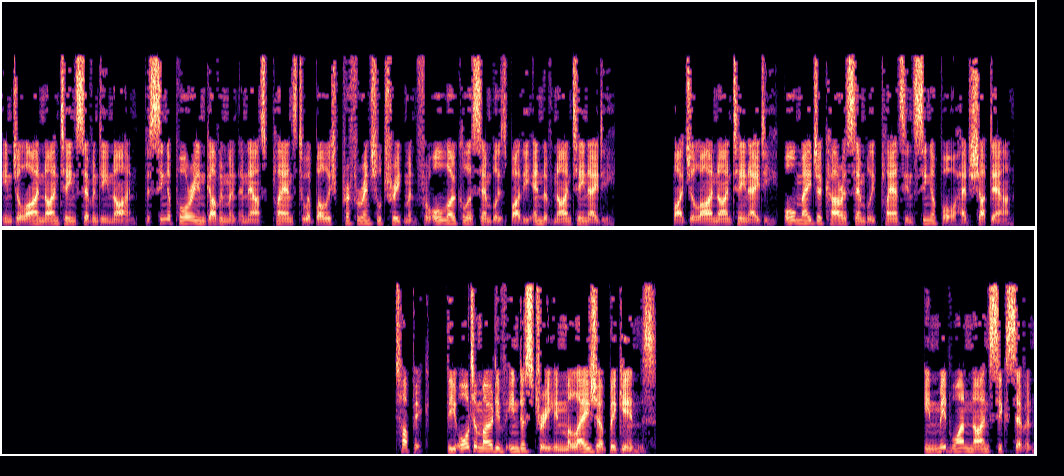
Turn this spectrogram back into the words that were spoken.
In July 1979, the Singaporean government announced plans to abolish preferential treatment for all local assemblers by the end of 1980. By July 1980, all major car assembly plants in Singapore had shut down. Topic: the automotive industry in Malaysia begins. In mid-1967,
